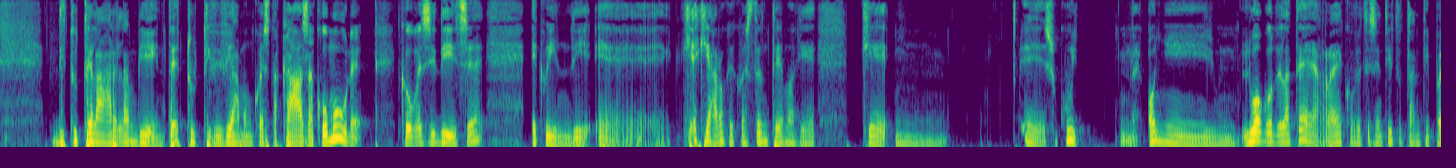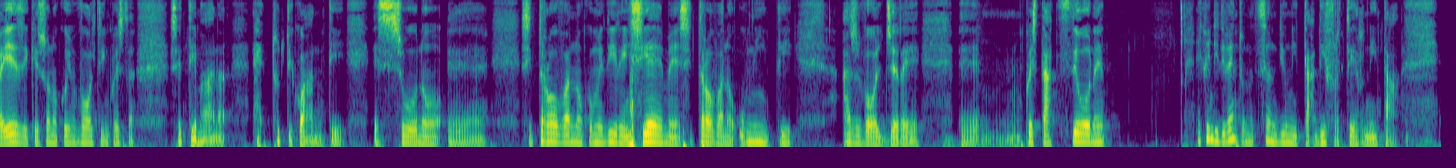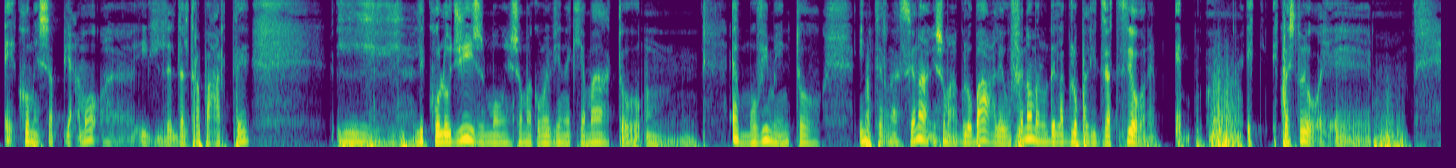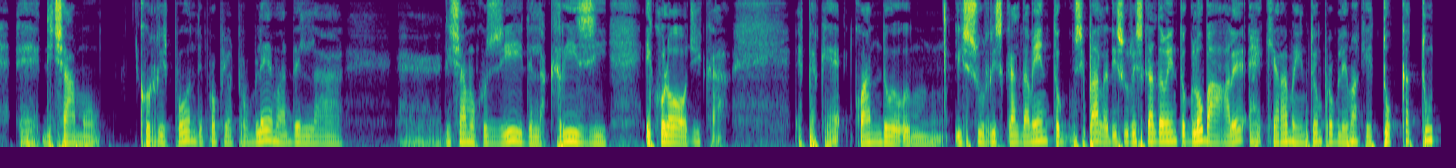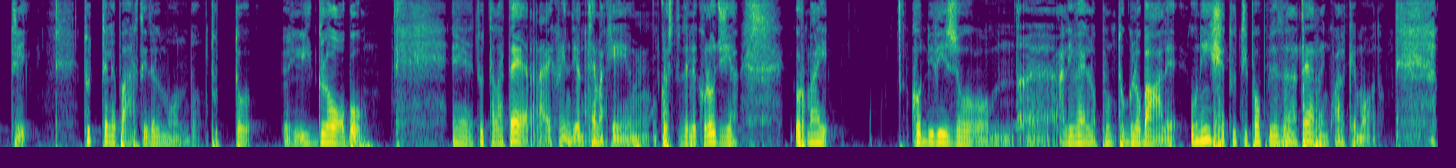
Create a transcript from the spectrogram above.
di tutelare l'ambiente, tutti viviamo in questa casa comune, come si dice, e quindi eh, è chiaro che questo è un tema che, che, mh, mm, eh, su cui ogni luogo della terra, ecco, avete sentito tanti paesi che sono coinvolti in questa settimana, eh, tutti quanti eh, sono, eh, si trovano, come dire, insieme, si trovano uniti a svolgere eh, questa azione. E quindi diventa un'azione di unità, di fraternità. E come sappiamo, eh, il, d'altra parte, l'ecologismo, insomma come viene chiamato, mm, è un movimento internazionale, insomma globale, un fenomeno della globalizzazione. E, mm, e, e questo è, è, diciamo corrisponde proprio al problema della eh, diciamo così della crisi ecologica perché quando um, il surriscaldamento, si parla di surriscaldamento globale, è chiaramente un problema che tocca tutti, tutte le parti del mondo, tutto il globo, eh, tutta la terra. E quindi è un tema che um, questo dell'ecologia ormai condiviso eh, a livello appunto globale unisce tutti i popoli della terra in qualche modo.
